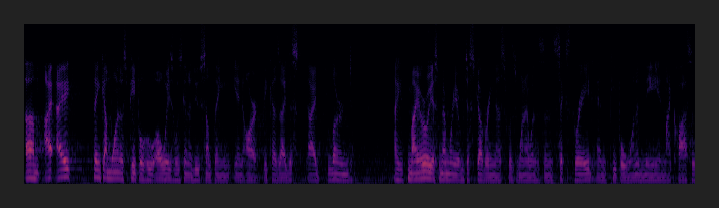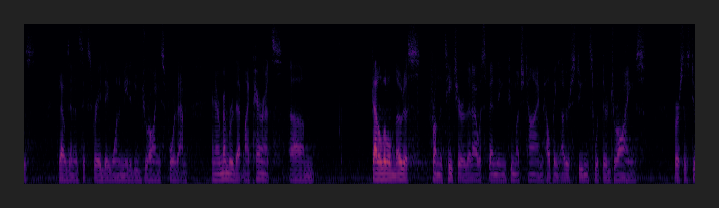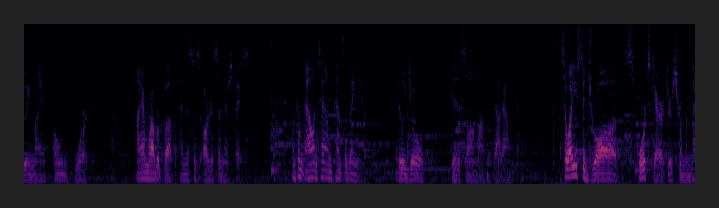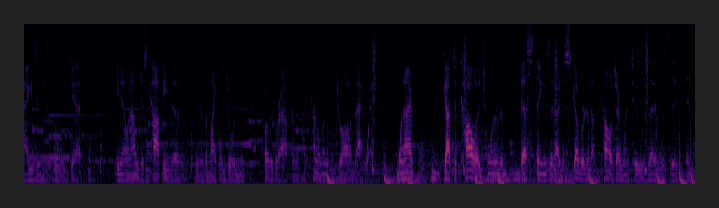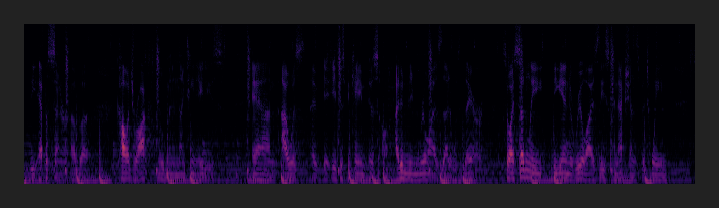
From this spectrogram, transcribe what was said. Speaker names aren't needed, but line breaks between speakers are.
Um, I, I think I'm one of those people who always was going to do something in art because I just I learned. I, my earliest memory of discovering this was when I was in sixth grade and people wanted me in my classes that I was in in sixth grade. They wanted me to do drawings for them, and I remember that my parents um, got a little notice from the teacher that I was spending too much time helping other students with their drawings versus doing my own work. I am Robert Bubp, and this is Artists in Their Space. I'm from Allentown, Pennsylvania. Billy Joel did a song about Allentown. So I used to draw sports characters from the magazines that we would get, you know, and I would just copy the, you know, the Michael Jordan photograph, and I kind of learned to draw that way. When I got to college, one of the best things that I discovered about the college I went to was that it was the, the epicenter of a college rock movement in the 1980s and I was, it, it just became, it was, I didn't even realize that it was there. So I suddenly began to realize these connections between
